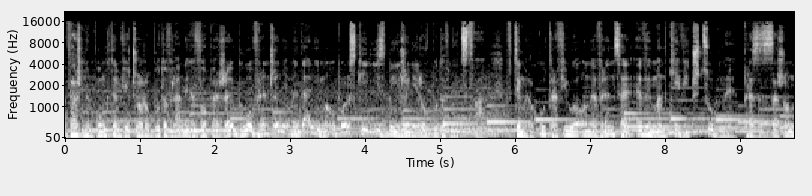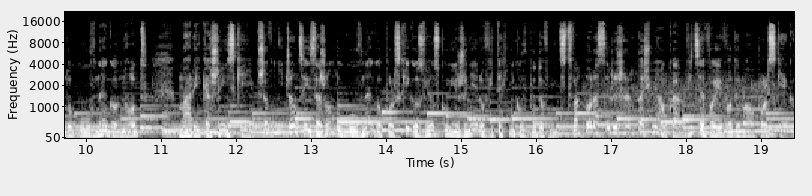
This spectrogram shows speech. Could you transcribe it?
Ważnym punktem wieczoru budowlanych w Operze było wręczenie medali Małopolskiej Izby Inżynierów Budownictwa. W tym roku trafiły one w ręce Ewy Mankiewicz-Cudny, prezes zarządu głównego NOT, Marii Kaszyńskiej, przewodniczącej zarządu głównego Polskiego Związku Inżynierów i Techników Budownictwa oraz Ryszarda Śmiałka, wicewojewody małopolskiego.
